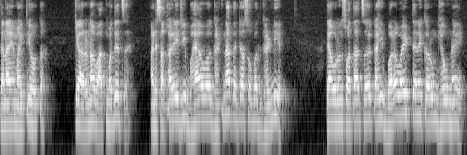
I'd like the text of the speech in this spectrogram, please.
त्यांना हे माहिती होतं की अर्णव आतमध्येच आहे आणि सकाळी जी भयावह घटना त्याच्यासोबत घडली आहे त्यावरून स्वतःचं काही बरं वाईट त्याने करून घेऊ नये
